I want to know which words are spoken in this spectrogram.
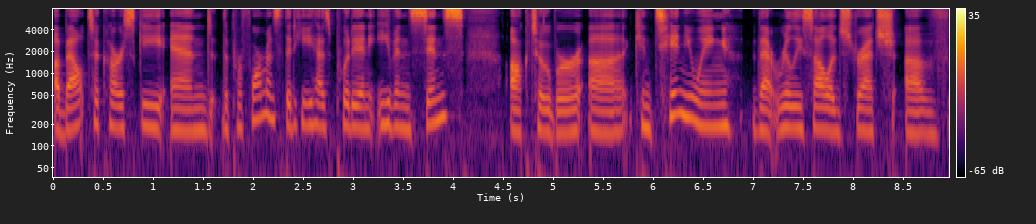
about Tokarski and the performance that he has put in even since October, uh, continuing that really solid stretch of,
